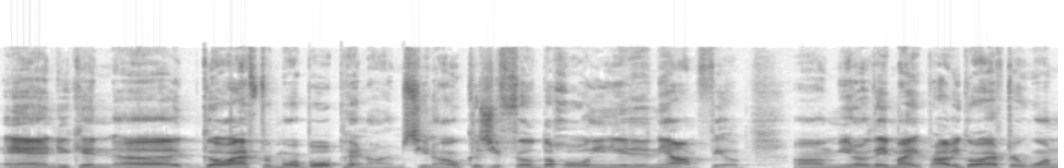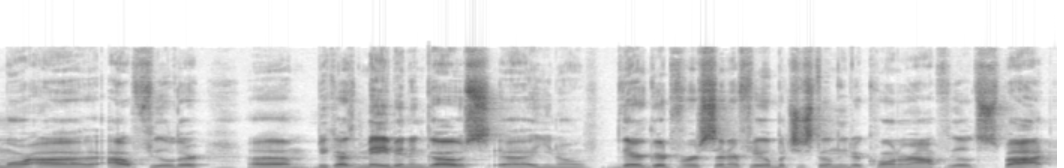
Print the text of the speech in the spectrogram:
and you can uh, go after more bullpen arms, you know, because you filled the hole you needed in the outfield. Um, you know, they might probably go after one more uh, outfielder um, because Maybin and Gose, uh, you know, they're good for center field, but you still need a corner outfield spot.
